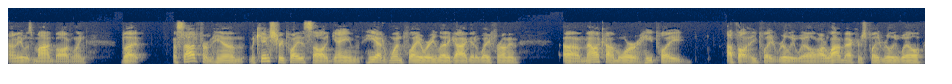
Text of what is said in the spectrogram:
I mean it was mind boggling. But aside from him, McKinstry played a solid game. He had one play where he let a guy get away from him. Uh, Malachi Moore, he played I thought he played really well. Our linebackers played really well.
